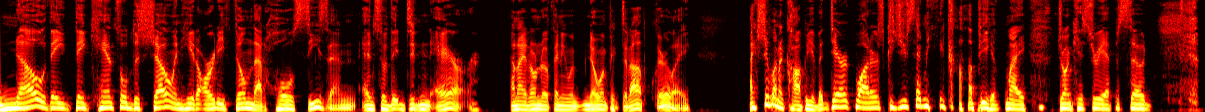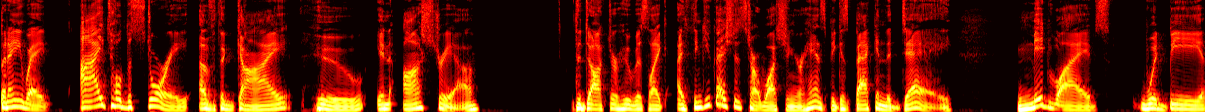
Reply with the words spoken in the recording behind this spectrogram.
no, they they canceled the show and he had already filmed that whole season. And so they didn't air. And I don't know if anyone no one picked it up, clearly. I actually want a copy of it. Derek Waters, could you send me a copy of my drunk history episode? But anyway, I told the story of the guy who in Austria, the doctor who was like, I think you guys should start washing your hands because back in the day, midwives would be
